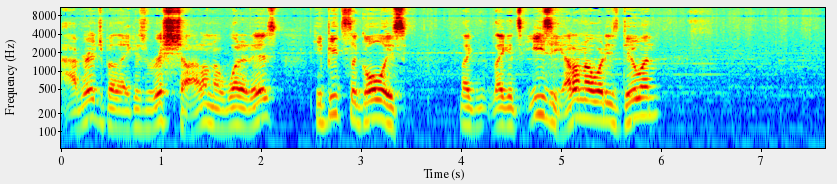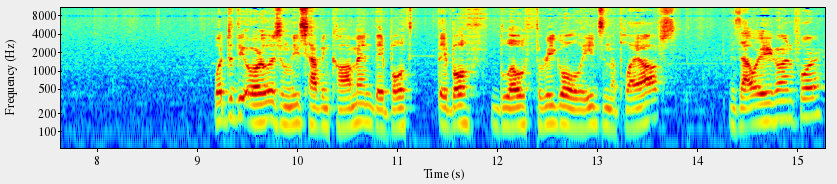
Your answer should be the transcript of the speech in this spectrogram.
average, but like his wrist shot, I don't know what it is. He beats the goalies like like it's easy. I don't know what he's doing. What did the Oilers and Leafs have in common? They both they both blow three goal leads in the playoffs. Is that what you're going for?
